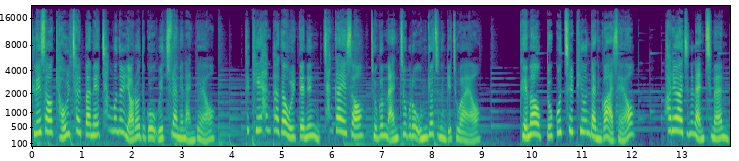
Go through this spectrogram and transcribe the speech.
그래서 겨울철 밤에 창문을 열어두고 외출하면 안 돼요. 특히 한파가 올 때는 창가에서 조금 안쪽으로 옮겨주는 게 좋아요. 괴마옥도 꽃을 피운다는 거 아세요? 화려하지는 않지만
